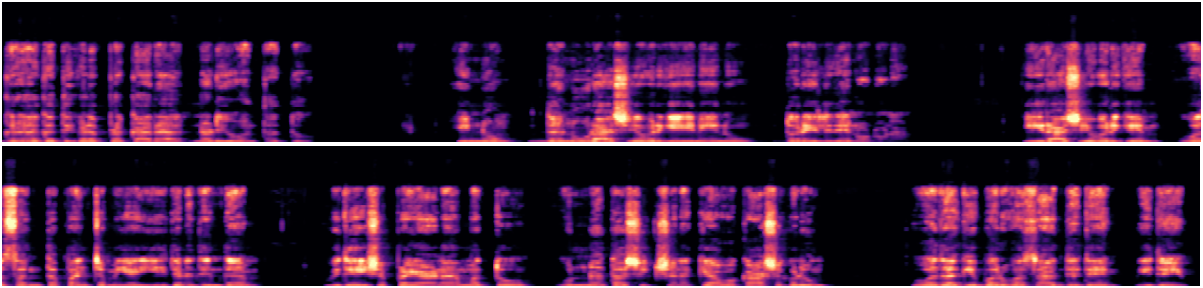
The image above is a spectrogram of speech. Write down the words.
ಗ್ರಹಗತಿಗಳ ಪ್ರಕಾರ ನಡೆಯುವಂಥದ್ದು. ಇನ್ನು ಧನು ರಾಶಿಯವರಿಗೆ ಏನೇನು ದೊರೆಯಲಿದೆ ನೋಡೋಣ. ಈ ರಾಶಿಯವರಿಗೆ ವಸಂತ ಪಂಚಮಿಯ ಈ ದಿನದಿಂದ ವಿದೇಶ ಪ್ರಯಾಣ ಮತ್ತು ಉನ್ನತ ಶಿಕ್ಷಣಕ್ಕೆ ಅವಕಾಶಗಳು ಒದಗಿ ಬರುವ ಸಾಧ್ಯತೆ ಇದೆ.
